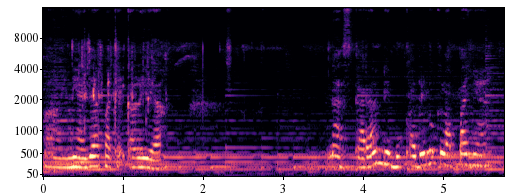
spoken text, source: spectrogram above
Nah, ini aja pakai kali ya. Nah, sekarang dibuka dulu kelapanya.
